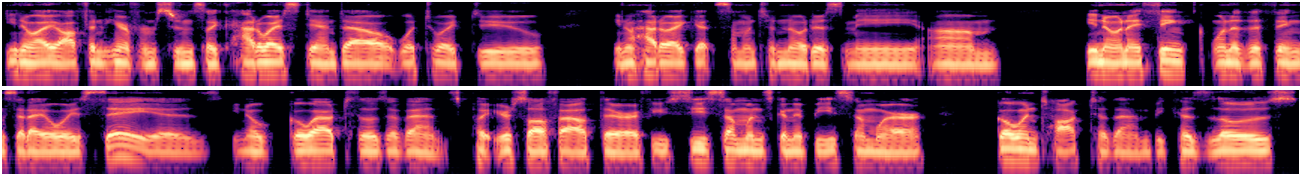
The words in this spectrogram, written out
you know, I often hear from students like, how do I stand out? What do I do? You know, how do I get someone to notice me? Um, you know, and I think one of the things that I always say is, you know, go out to those events, put yourself out there. If you see someone's going to be somewhere, go and talk to them because those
